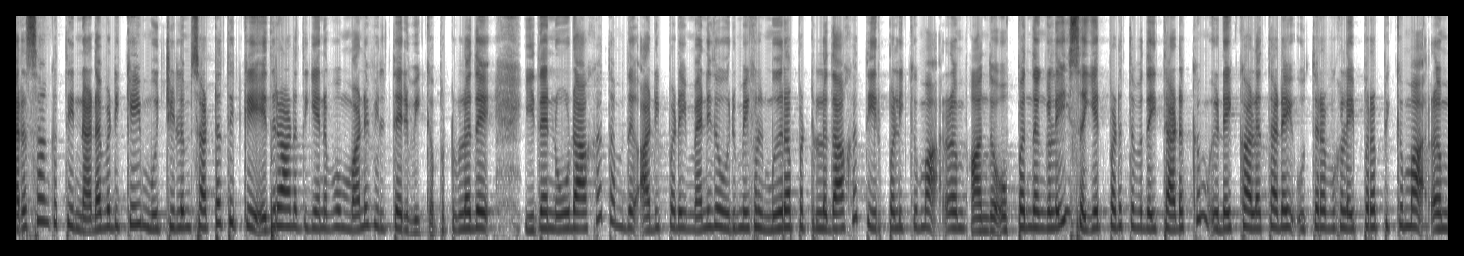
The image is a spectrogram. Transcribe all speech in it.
அரசாங்கத்தின் நடவடிக்கை முற்றிலும் சட்டத்திற்கு எதிரானது எனவும் மனுவில் தெரிவிக்கப்பட்டுள்ளது. இதன் ஊடாக தமது அடிப்படை மனித உரிமைகள் மீறப்பட்டுள்ளதாக மூலம் அந்த ஒப்பந்தங்களை செயற்படுத்துவதை தடுக்கும் இடைக்கால தடை உத்தரவுகளை பிறப்பிக்குமாறும்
